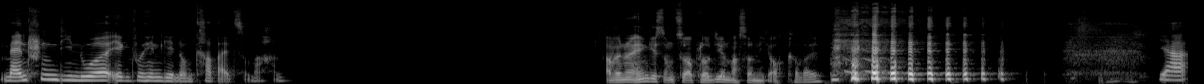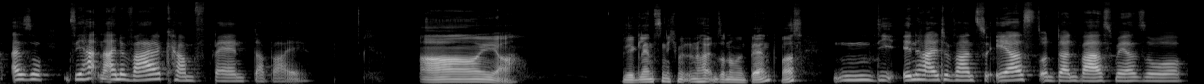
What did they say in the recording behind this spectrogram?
Menschen, die nur irgendwo hingehen, um Krawall zu machen. Aber wenn du da hingehst, um zu applaudieren, machst du dann nicht auch Krawall? ja, also sie hatten eine Wahlkampfband dabei. Ah ja. Wir glänzen nicht mit Inhalten, sondern mit Band, was? Die Inhalte waren zuerst und dann war es mehr so,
